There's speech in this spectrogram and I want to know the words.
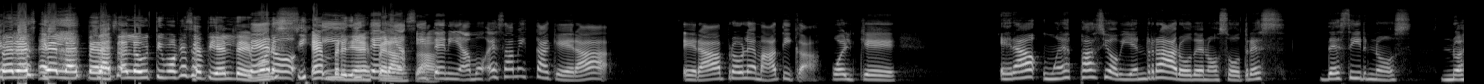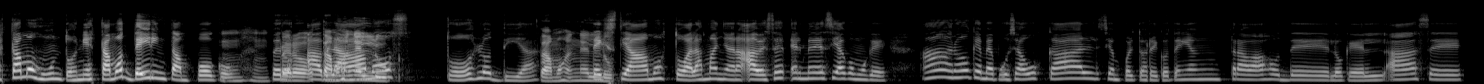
Pero es que la esperanza es lo último que se pierde. Pero, siempre tiene esperanza. Y teníamos esa amistad que era, era problemática, porque era un espacio bien raro de nosotros decirnos, no estamos juntos, ni estamos dating tampoco, pero, hablábamos todos los días, estamos en el texteábamos todas las mañanas. A veces él me decía como que, ah, no, que me puse a buscar si en Puerto Rico tenían trabajos de lo que él hace,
